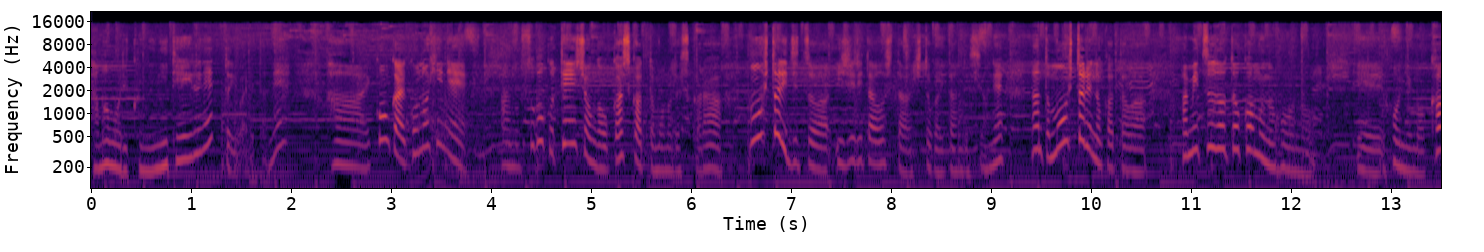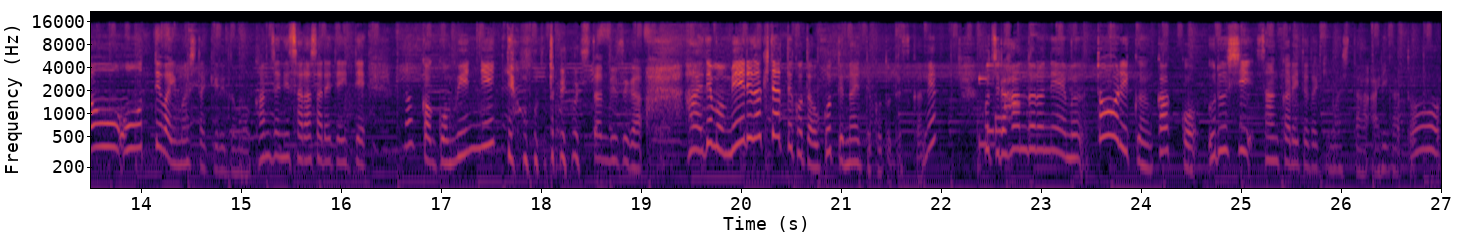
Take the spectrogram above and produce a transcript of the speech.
玉森くんに似ているねと言われたね。はい。今回この日ねあのすごくテンションがおかしかったものですからもう一人実はいじり倒した人がいたんですよね。なんともう一人の方はファミツー .com の方の、えー、本にも顔を覆ってはいましたけれども完全にさらされていてなんかごめんねって思ったりもしたんですが はいでもメールが来たってことは怒ってないってことですかね。こちらハンドルネームとうりくんかっこ漆さんからいただきました。ありがとう。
